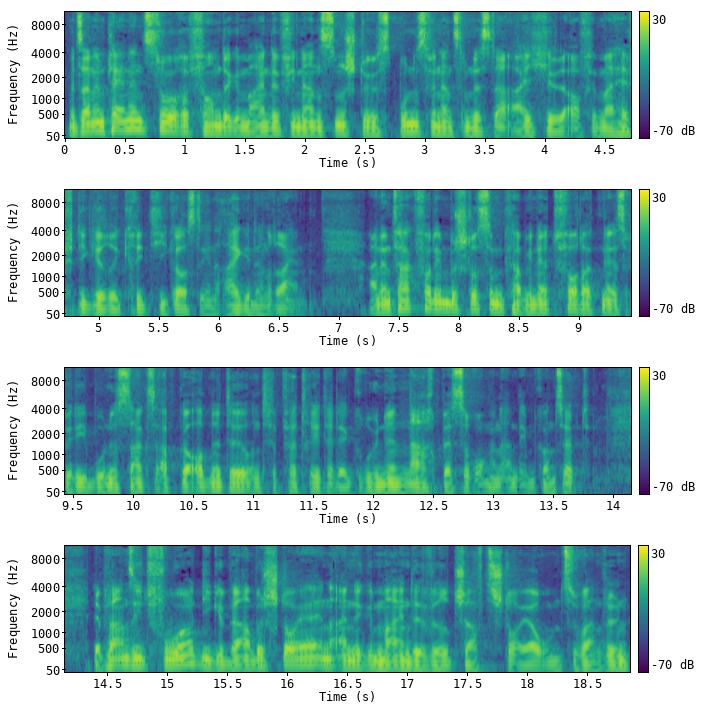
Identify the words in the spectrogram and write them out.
Mit seinen Plänen zur Reform der Gemeindefinanzen stößt Bundesfinanzminister Eichel auf immer heftigere Kritik aus den eigenen Reihen. Einen Tag vor dem Beschluss im Kabinett forderten SPD-Bundestagsabgeordnete und Vertreter der Grünen Nachbesserungen an dem Konzept. Der Plan sieht vor, die Gewerbesteuer in eine Gemeindewirtschaftssteuer umzuwandeln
